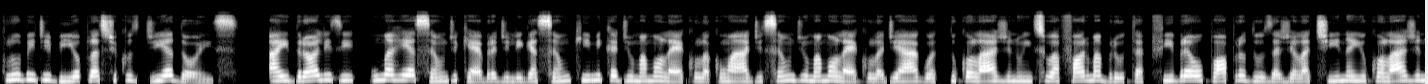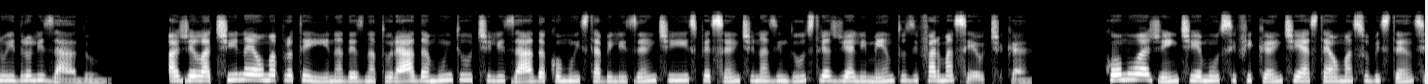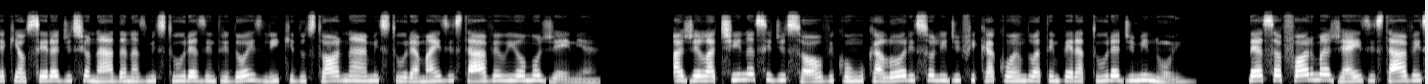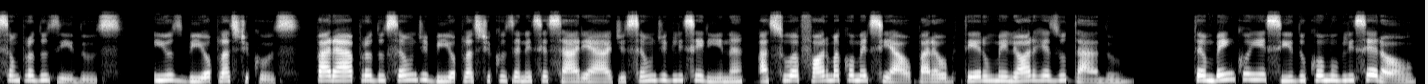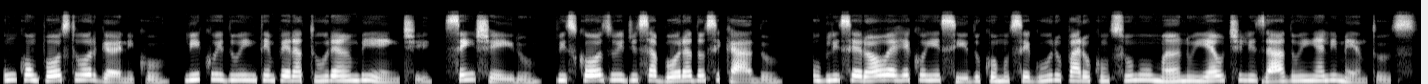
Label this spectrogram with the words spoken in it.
Clube de Bioplásticos, dia 2. A hidrólise, uma reação de quebra de ligação química de uma molécula com a adição de uma molécula de água, do colágeno em sua forma bruta, fibra ou pó produz a gelatina e o colágeno hidrolisado. A gelatina é uma proteína desnaturada muito utilizada como estabilizante e espessante nas indústrias de alimentos e farmacêutica. Como agente emulsificante, esta é uma substância que, ao ser adicionada nas misturas entre dois líquidos, torna a mistura mais estável e homogênea. A gelatina se dissolve com o calor e solidifica quando a temperatura diminui. Dessa forma, géis estáveis são produzidos. E os bioplásticos? Para a produção de bioplásticos é necessária a adição de glicerina, a sua forma comercial para obter um melhor resultado também conhecido como glicerol, um composto orgânico, líquido em temperatura ambiente, sem cheiro, viscoso e de sabor adocicado. O glicerol é reconhecido como seguro para o consumo humano e é utilizado em alimentos,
